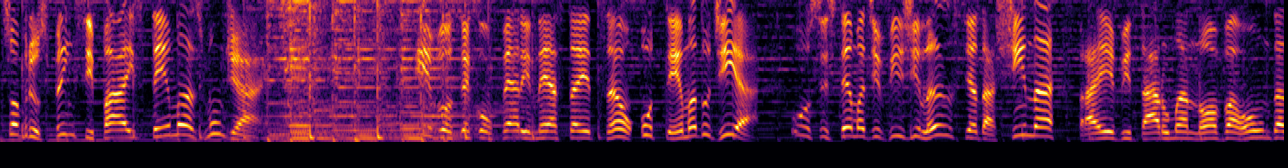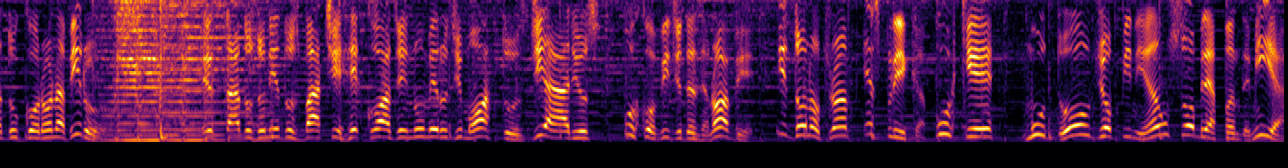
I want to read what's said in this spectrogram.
sobre os principais temas mundiais. E você confere nesta edição o tema do dia o sistema de vigilância da China para evitar uma nova onda do coronavírus. Estados Unidos bate recorde em número de mortos diários por Covid-19 e Donald Trump explica por que mudou de opinião sobre a pandemia.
